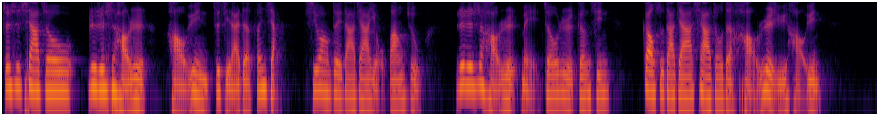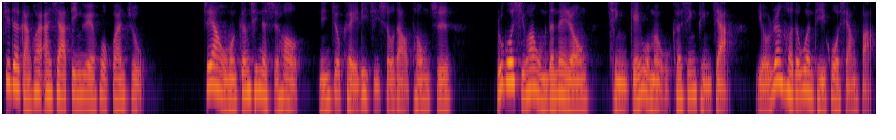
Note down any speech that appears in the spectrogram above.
这是下周日日是好日，好运自己来的分享，希望对大家有帮助。日日是好日，每周日更新。告诉大家下周的好日与好运，记得赶快按下订阅或关注，这样我们更新的时候，您就可以立即收到通知。如果喜欢我们的内容，请给我们五颗星评价。有任何的问题或想法，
